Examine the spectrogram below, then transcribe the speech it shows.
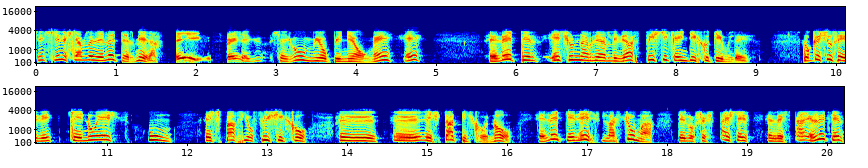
Si quieres que hable del éter, mira. Sí, según mi opinión, ¿eh? ¿eh? El éter es una realidad física indiscutible. Lo que sucede que no es un espacio físico eh, eh, estático, no. El éter es la suma de los espacios, el, el éter,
